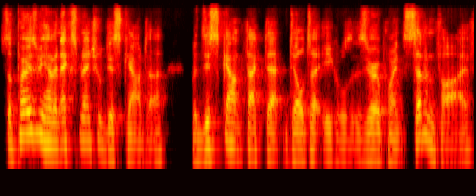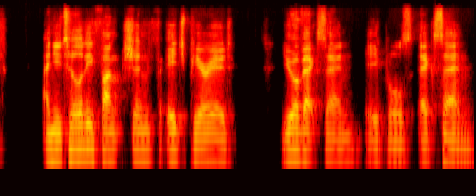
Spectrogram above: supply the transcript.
suppose we have an exponential discounter with discount factor delta equals 0.75 and utility function for each period u of xn equals xn.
